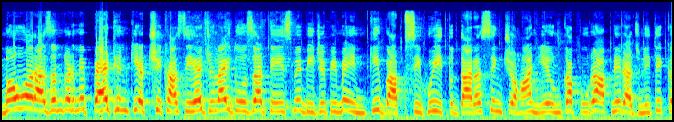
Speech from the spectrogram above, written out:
मऊ और आजमगढ़ में पैठ इनकी अच्छी खासी है। जुलाई 2023 में बीजेपी में इनकी वापसी हुई। तो दारा सिंह चौहान, ये उनका पूरा अपने राजनीतिक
